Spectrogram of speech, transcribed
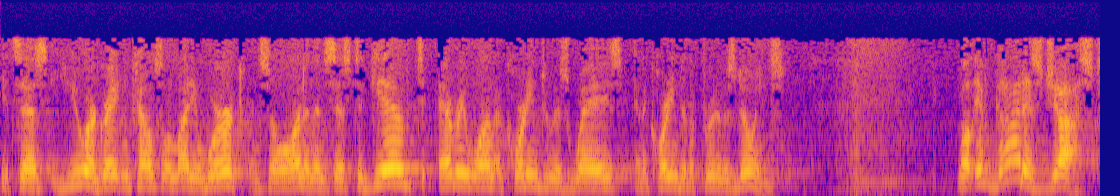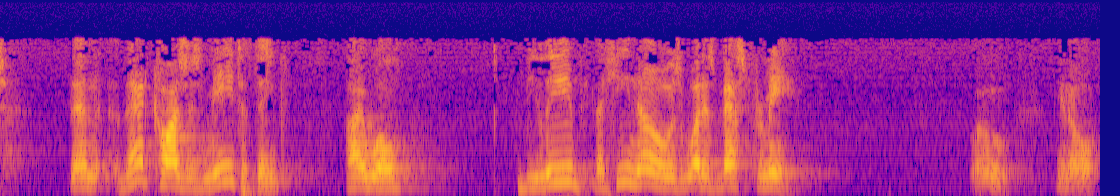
it says, You are great in counsel and mighty work, and so on. And then it says, To give to everyone according to his ways and according to the fruit of his doings. Well, if God is just, then that causes me to think I will believe that He knows what is best for me. Whoa, you know,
